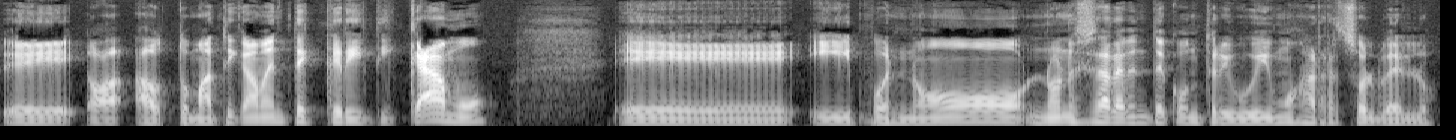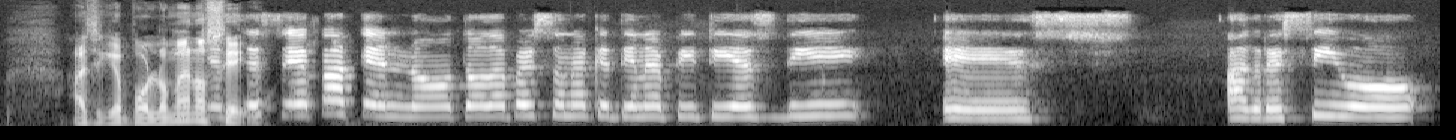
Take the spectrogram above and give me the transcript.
eh, automáticamente criticamos eh, y pues no, no necesariamente contribuimos a resolverlo. Así que por lo menos... Que se sepa que no toda persona que tiene PTSD es agresivo,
